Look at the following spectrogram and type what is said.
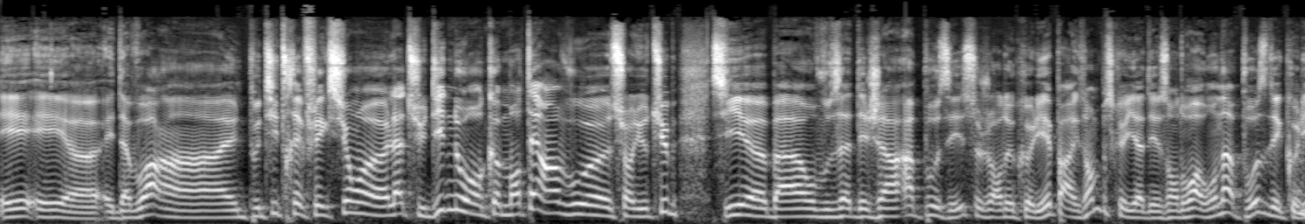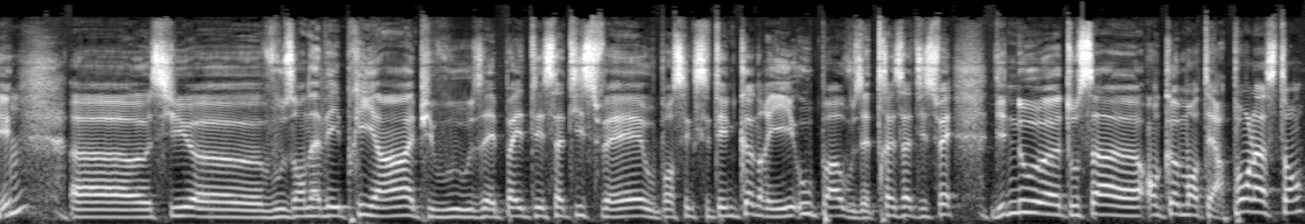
et, et, euh, et d'avoir un- une petite réflexion euh, là-dessus. Dites-nous en commentaire, hein, vous, euh, sur YouTube, si bah, on vous a déjà imposé ce genre de collier, par exemple, parce qu'il y a des endroits où on impose des colliers. Euh, si vous en avez pris un et puis vous n'avez pas été satisfait, vous pensez que c'était une connerie ou pas, vous êtes très satisfait, dites-nous tout ça en commentaire. Pour l'instant,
